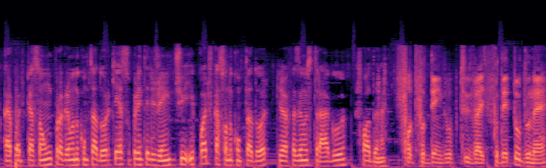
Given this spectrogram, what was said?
O cara pode criar só um programa no computador que é super inteligente e pode ficar só no computador, que vai fazer um estrago foda, né? Fudendo, vai fuder tudo, né?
